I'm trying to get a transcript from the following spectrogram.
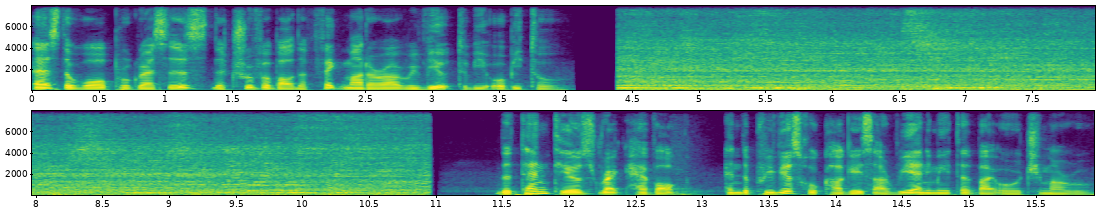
As the war progresses, the truth about the fake Madara revealed to be Obito. The Ten Tails wreak havoc, and the previous Hokages are reanimated by Orochimaru.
